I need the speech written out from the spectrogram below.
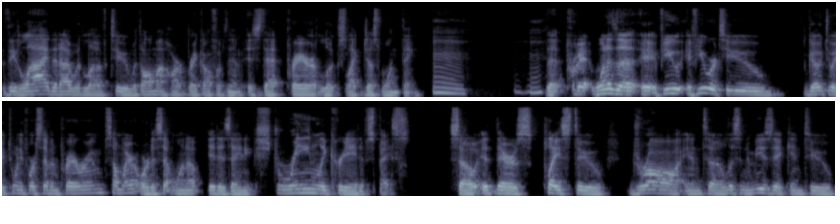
the lie that I would love to, with all my heart, break off of them is that prayer looks like just one thing. Mm. Mm-hmm. That prayer, one of the, if you if you were to go to a 24 7 prayer room somewhere or to set one up, it is an extremely creative space. So it, there's place to draw and to listen to music and to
